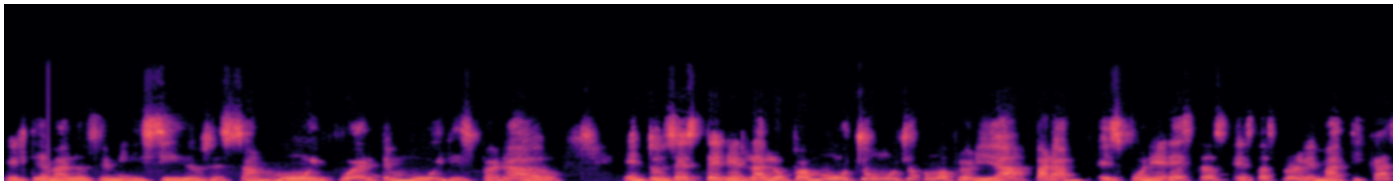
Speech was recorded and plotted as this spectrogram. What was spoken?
el tema de los feminicidios está muy fuerte, muy disparado. Entonces, tener la lupa mucho, mucho como prioridad para exponer estas, estas problemáticas,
